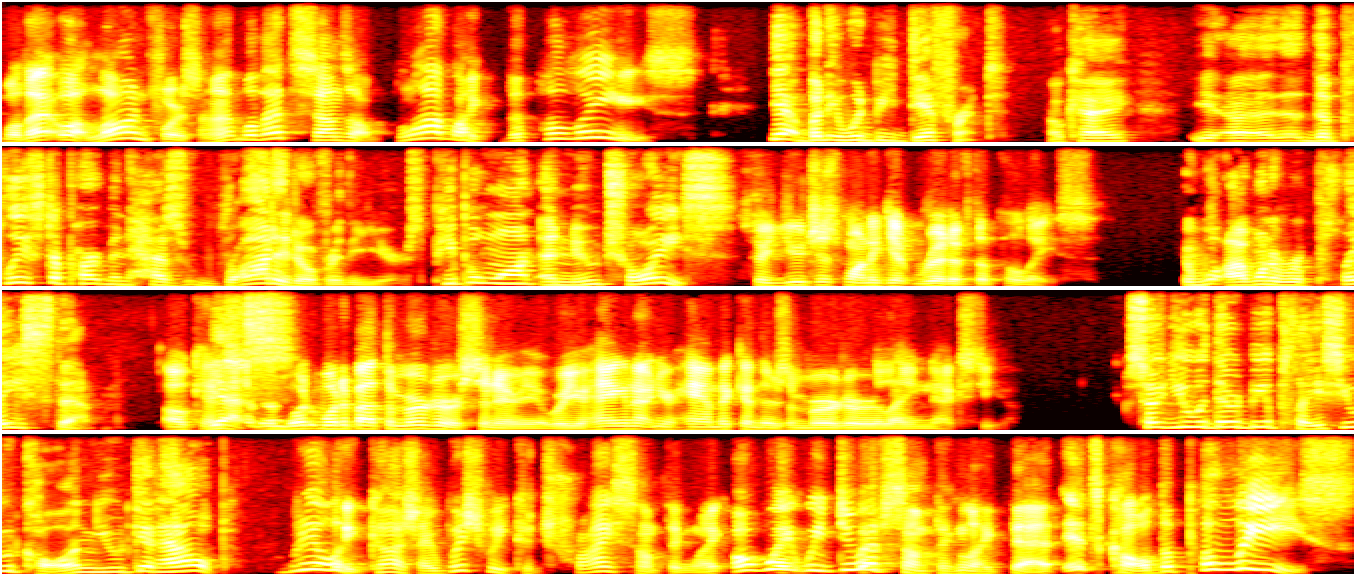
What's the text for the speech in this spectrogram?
Well, that well, law enforcement. Huh? Well, that sounds a lot like the police. Yeah, but it would be different. Okay. Yeah, uh, the police department has rotted over the years. People want a new choice. So you just want to get rid of the police. Well, I want to replace them. Okay. So Yes. then what what about the murderer scenario where you're hanging out in your hammock and there's a murderer laying next to you? So you would there would be a place you would call and you would get help. Really? Gosh, I wish we could try something like. Oh wait, we do have something like that. It's called the police.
